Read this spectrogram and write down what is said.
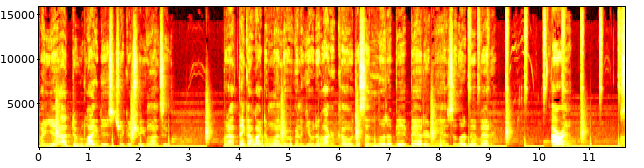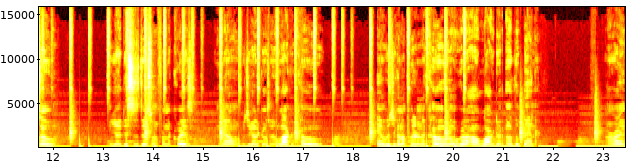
But yeah, I do like this trick or treat one too. But I think I like the one that we're gonna get with the locker code just a little bit better, man. Just a little bit better. Alright. So yeah, this is this one from the quest. Now we just gotta go to the locker code we're just gonna put in the code and we're gonna unlock the other banner. All right.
